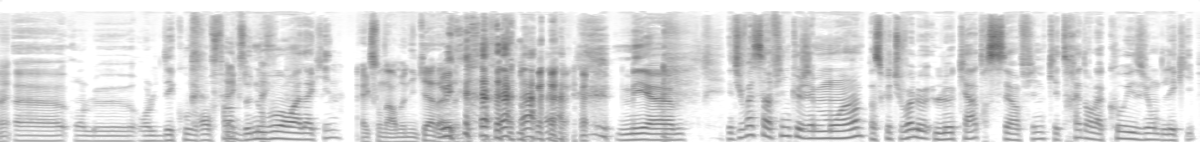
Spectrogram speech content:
Ouais. Euh, on le on le découvre enfin Avec- de nouveau en Anakin. Avec son harmonica là. Oui. Mais euh, et tu vois, c'est un film que j'aime moins parce que tu vois, le, le 4, c'est un film qui est très dans la cohésion de l'équipe.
